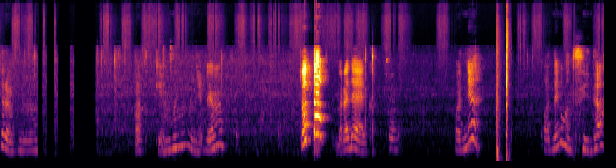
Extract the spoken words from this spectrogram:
drewno. Przypadkiem, hmm, nie wiem. Co to? Radek. Co? Ładnie? Ładnego mam seeda.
